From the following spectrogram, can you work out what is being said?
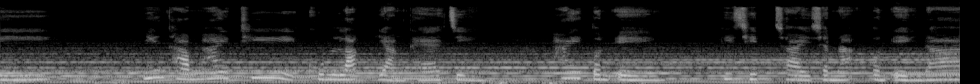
นี้ ยิ่งทำให้ที่คุณรักอย่างแท้จริง ให้ตนเองพิชิตชัยชนะตนเองได้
